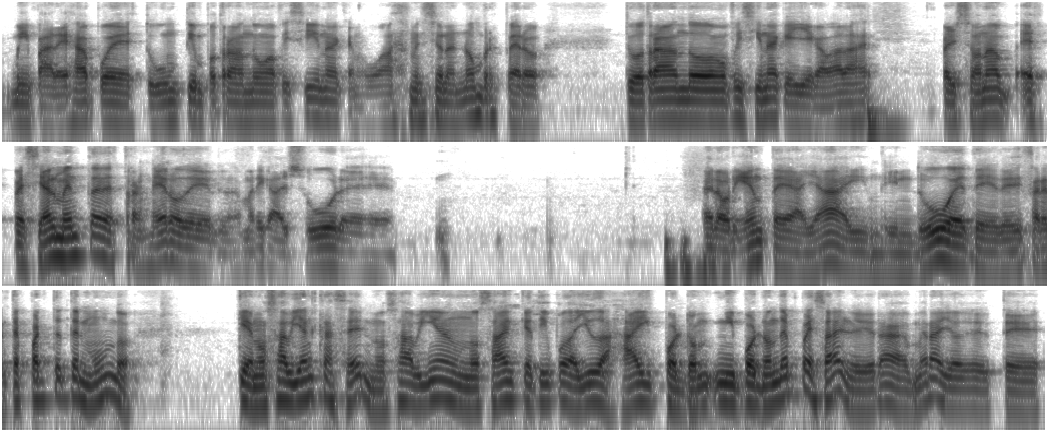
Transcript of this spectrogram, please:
mi pareja pues estuvo un tiempo trabajando en una oficina, que no voy a mencionar nombres, pero estuvo trabajando en una oficina que llegaba a las personas, especialmente de extranjeros de, América del Sur, eh, el Oriente, allá, hindúes, de, diferentes partes del mundo, que no sabían qué hacer, no sabían, no saben qué tipo de ayudas hay, por ni por dónde empezar. Era, mira, yo este,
